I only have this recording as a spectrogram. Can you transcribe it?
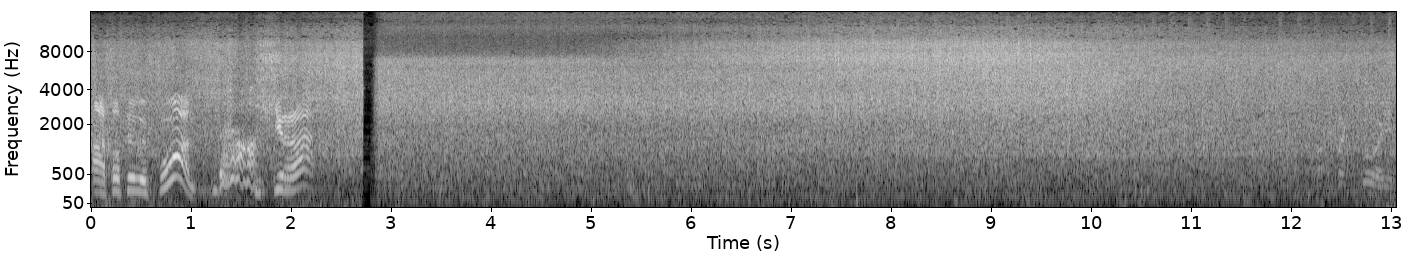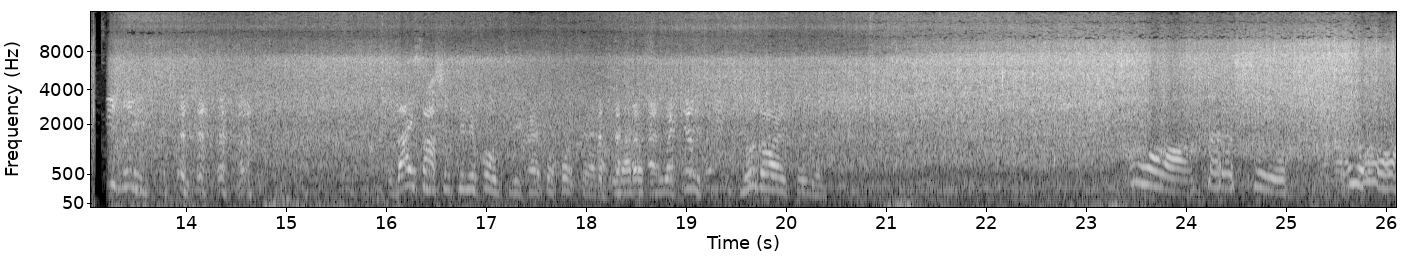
А, то телефон? Да. Хіра! Дай Саші телефон свій, хай пофоткає. Зараз він- Ну давай сьогодні. О, хорошо. О.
